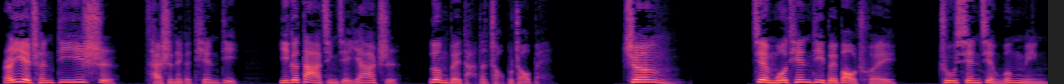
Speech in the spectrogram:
而叶辰第一世才是那个天帝，一个大境界压制，愣被打得找不着北。争见魔天帝被爆锤，诛仙剑嗡鸣，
